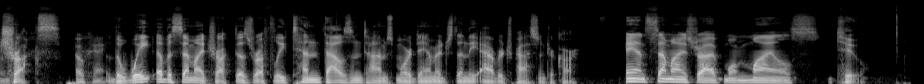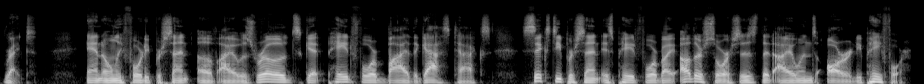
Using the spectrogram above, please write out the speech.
Trucks. Okay. The weight of a semi truck does roughly 10,000 times more damage than the average passenger car. And semis drive more miles too. Right. And only 40% of Iowa's roads get paid for by the gas tax. 60% is paid for by other sources that Iowans already pay for.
